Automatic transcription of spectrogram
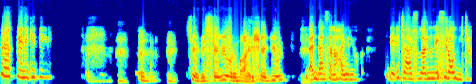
Bırak beni gideyim. Seni seviyorum Ayşegül. Benden sana hayır yok. Delice arzularının esir olmayacağım.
